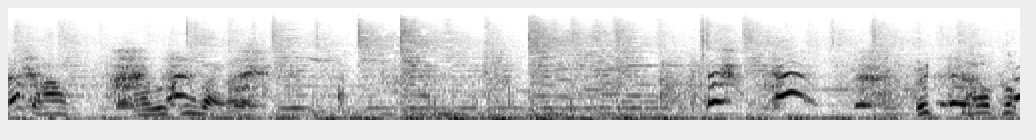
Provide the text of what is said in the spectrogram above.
ดาวดาวลุกขึ้นไหวไหมเฮ้ยดาวลุก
